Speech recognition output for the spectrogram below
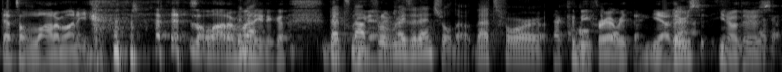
that's a lot of money. that is a lot of and money that, to go. That's not for energy. residential though. That's for that could be for everything. Yeah, there's yeah. you know there's okay.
